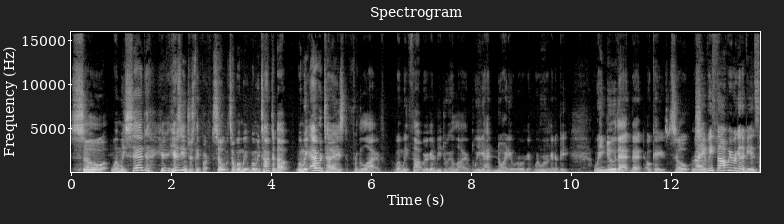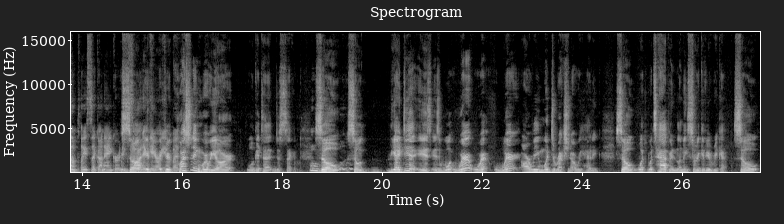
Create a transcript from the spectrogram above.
So when we said here, here's the interesting part. So so when we when we talked about when we advertised for the live, when we thought we were going to be doing a live, we had no idea where we were, where we were going to be. We knew that that okay, so Right. So, we thought we were going to be in some place like on Anchor, an so exotic if, area. if you're but... questioning where we are, we'll get to that in just a second. Mm-hmm. So so the idea is is what where where where are we and what direction are we heading? So what what's happened? Let me sort of give you a recap. So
